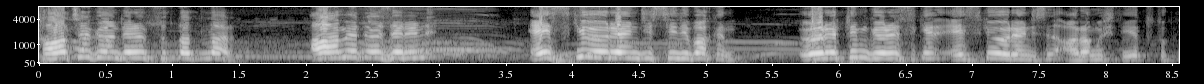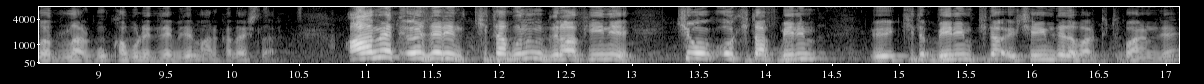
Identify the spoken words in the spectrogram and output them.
Salça gönderen tutukladılar. Ahmet Özer'in eski öğrencisini bakın. Öğretim görevlisiyken eski öğrencisini aramış diye tutukladılar. Bu kabul edilebilir mi arkadaşlar? Ahmet Özer'in kitabının grafiğini ki o, o kitap benim e, kitap, benim kitap şeyimde de var kütüphanemde.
